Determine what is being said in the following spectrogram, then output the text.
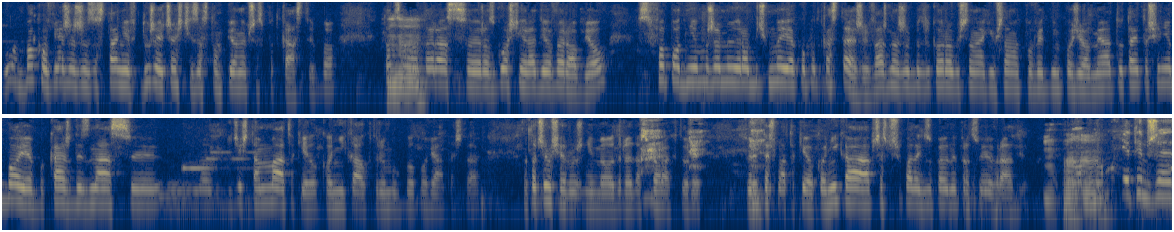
głęboko wierzę, że zostanie w dużej części zastąpione przez podcasty, bo to, co Mhm. teraz rozgłośnie radiowe robią, swobodnie możemy robić my jako podcasterzy. Ważne, żeby tylko robić to na jakimś tam odpowiednim poziomie, a tutaj to się nie boję, bo każdy z nas y, no, gdzieś tam ma takiego konika, o którym mógłby opowiadać. Tak? No to czym się różnimy od redaktora, który, który też ma takiego konika, a przez przypadek zupełnie pracuje w radiu? No, głównie tym, że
